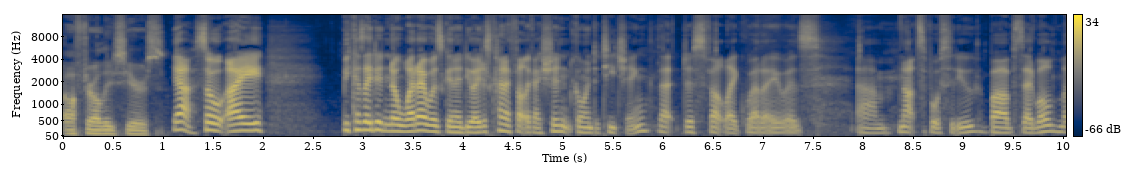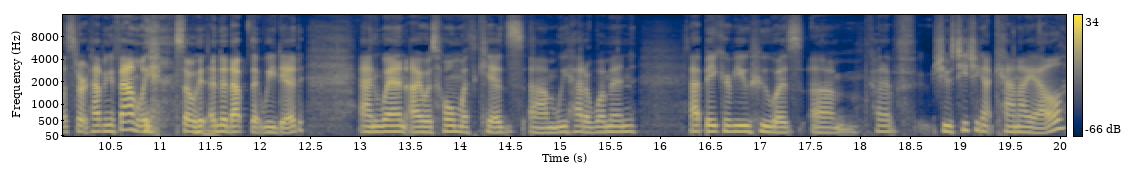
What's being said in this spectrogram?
after all these years. Yeah. So I, because I didn't know what I was going to do, I just kind of felt like I shouldn't go into teaching. That just felt like what I was um, not supposed to do. Bob said, well, let's start having a family. so it ended up that we did. And when I was home with kids, um, we had a woman at Bakerview who was um, kind of, she was teaching at CanIL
